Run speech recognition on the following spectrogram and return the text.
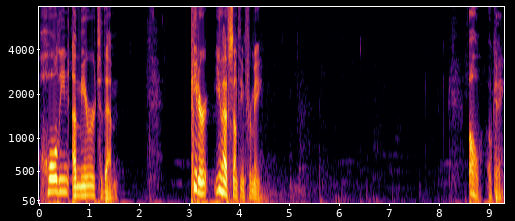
holding a mirror to them. Peter, you have something for me. Oh, okay.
